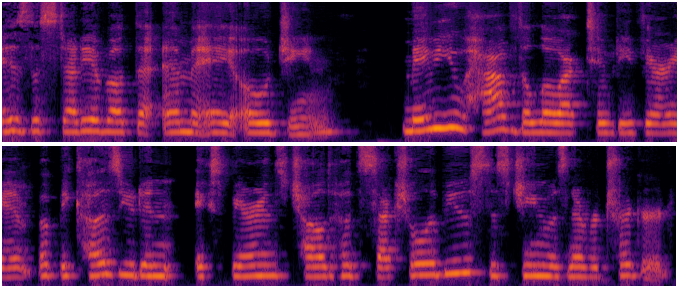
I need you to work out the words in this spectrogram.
is the study about the MAO gene. Maybe you have the low activity variant, but because you didn't experience childhood sexual abuse, this gene was never triggered.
